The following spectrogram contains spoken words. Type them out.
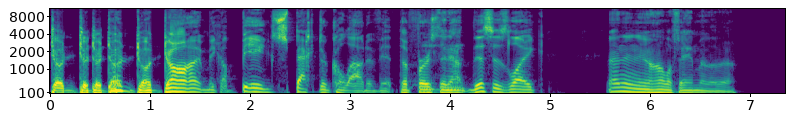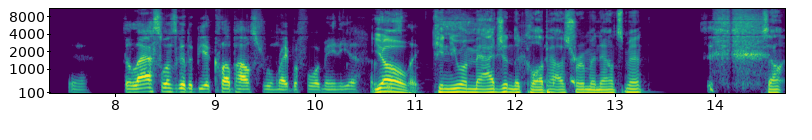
Dun, dun, dun, dun, dun, dun, make a big spectacle out of it. The 1st Mm-hmm. announce. This is like, no, no, no, Hall of Fame. blah, blah, blah. The last one's gonna be a clubhouse room right before Mania. Of Yo, like- can you imagine the clubhouse room announcement? So,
